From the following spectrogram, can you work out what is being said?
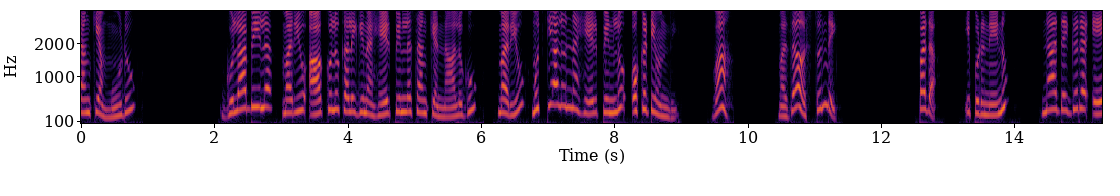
సంఖ్య మూడు గులాబీల మరియు ఆకులు కలిగిన హెయిర్ పిన్ల సంఖ్య నాలుగు మరియు ముత్యాలున్న హెయిర్ పిన్లు ఒకటి ఉంది. వా మజా వస్తుంది. పద ఇప్పుడు నేను నా దగ్గర ఏ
